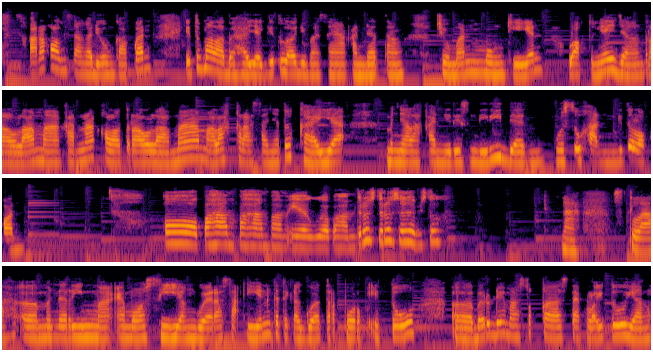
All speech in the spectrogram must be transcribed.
Karena kalau misalnya nggak diungkapkan, itu malah bahaya gitu loh di masa yang akan datang. Cuman mungkin waktunya jangan terlalu lama karena kalau terlalu lama malah kerasanya tuh kayak menyalahkan diri sendiri dan musuhan gitu loh kon oh paham paham paham iya gue paham terus terus terus habis itu Nah, setelah uh, menerima emosi yang gue rasain ketika gue terpuruk itu, uh, baru deh masuk ke step lo itu yang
